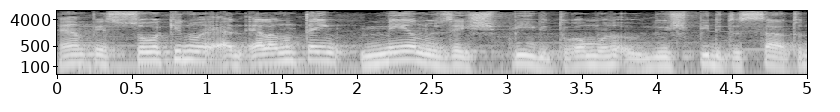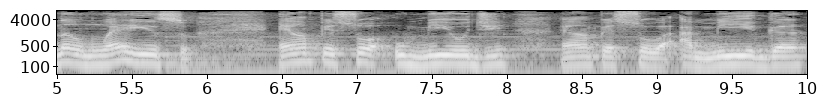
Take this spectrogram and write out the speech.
é uma pessoa que não, ela não tem menos espírito como do Espírito Santo. Não, não é isso. É uma pessoa humilde, é uma pessoa amiga,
